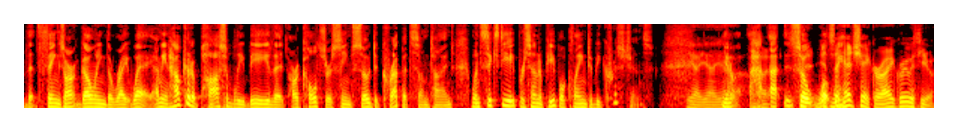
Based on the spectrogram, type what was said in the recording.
that things aren't going the right way. I mean, how could it mm-hmm. possibly be that our culture seems so decrepit sometimes when 68% of people claim to be Christians? Yeah, yeah, yeah. You know, h- uh, uh so what it's a we- head shaker. I agree with you.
